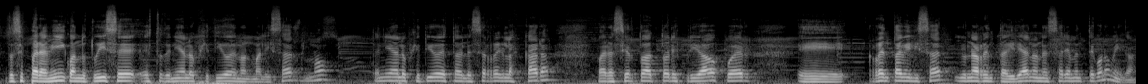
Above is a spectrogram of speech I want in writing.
Entonces, para mí, cuando tú dices esto tenía el objetivo de normalizar, no, tenía el objetivo de establecer reglas caras para ciertos actores privados poder eh, rentabilizar y una rentabilidad no necesariamente económica.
